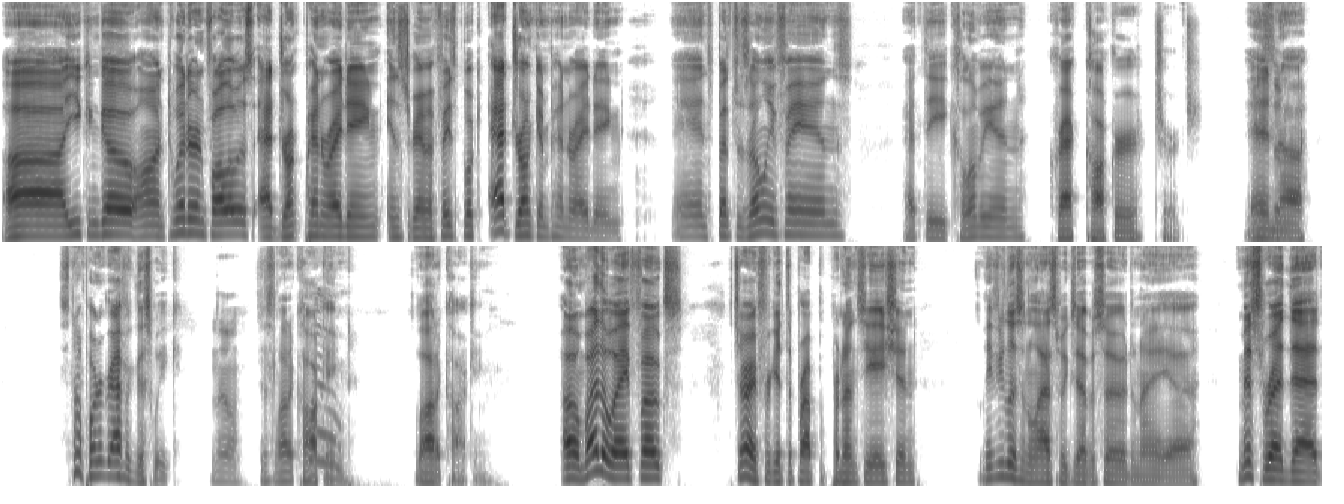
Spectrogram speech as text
Uh, you can go on Twitter and follow us at Drunk Pen Writing, Instagram and Facebook at Drunken Pen Writing, and Spencer's OnlyFans at the Colombian Crack Cocker Church. Yes, And sir. uh, it's not pornographic this week. No. Just a lot of cocking. A lot of cocking. Oh, and by the way, folks, sorry I forget the proper pronunciation. If you listen to last week's episode and I uh, misread that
